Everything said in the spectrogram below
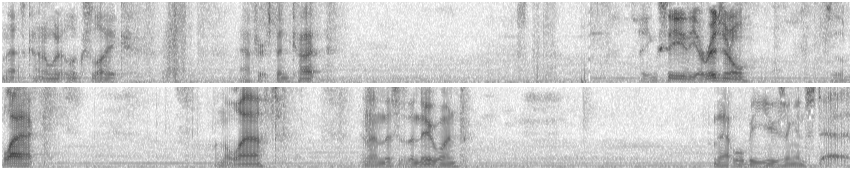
And that's kind of what it looks like after it's been cut. So you can see the original, this is black on the left, and then this is the new one that we'll be using instead.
